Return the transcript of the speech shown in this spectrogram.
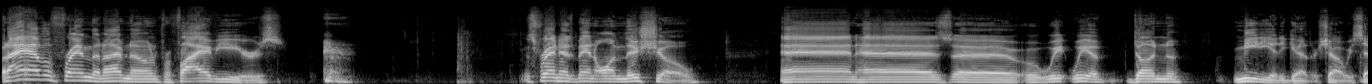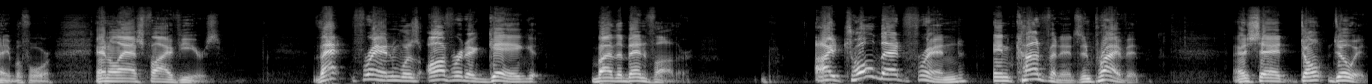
But I have a friend that I've known for five years. this friend has been on this show and has uh, we we have done media together, shall we say, before in the last five years. That friend was offered a gig by the Benfather. I told that friend in confidence, in private, I said, don't do it.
